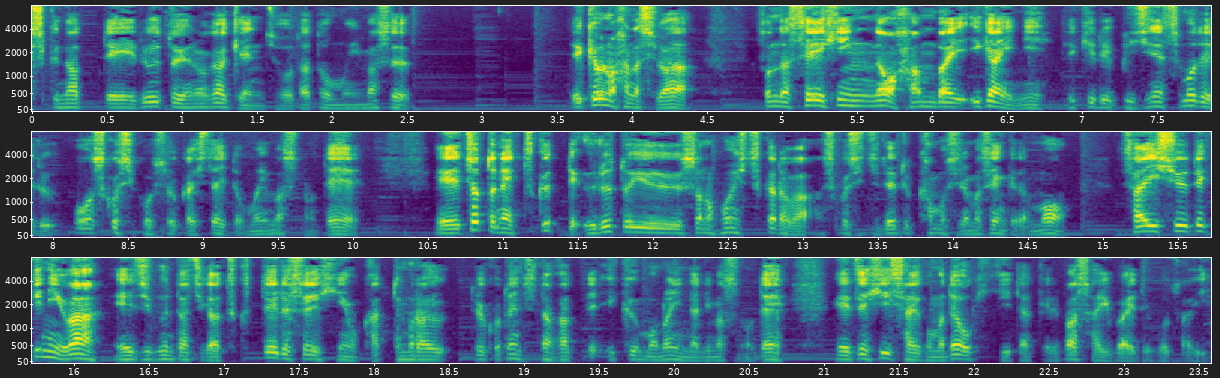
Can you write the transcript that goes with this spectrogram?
しくなっているというのが現状だと思います。で今日の話は、そんな製品の販売以外にできるビジネスモデルを少しご紹介したいと思いますので、え、ちょっとね、作って売るというその本質からは少しずれるかもしれませんけども、最終的には、え、自分たちが作っている製品を買ってもらうということにつながっていくものになりますので、えー、ぜひ最後までお聞きいただければ幸いでござい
